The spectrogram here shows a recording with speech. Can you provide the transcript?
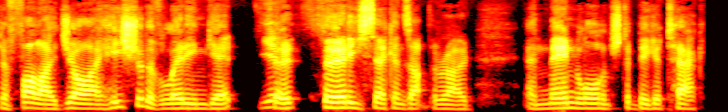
to follow Jai. He should have let him get Yeah. 30 seconds up the road and then launched a big attack.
